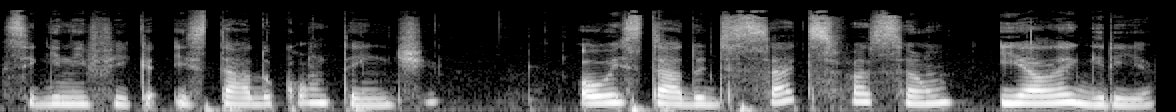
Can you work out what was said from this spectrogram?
significa estado contente ou estado de satisfação e alegria.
